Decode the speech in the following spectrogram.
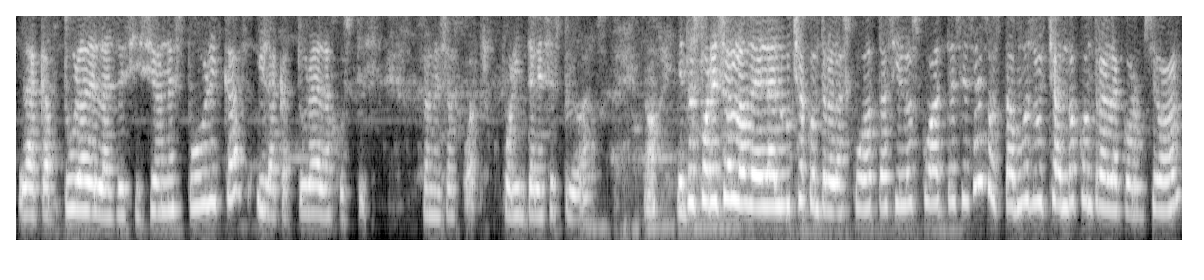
la captura de las decisiones públicas y la captura de la justicia. Son esas cuatro, por intereses privados. Y entonces, por eso lo de la lucha contra las cuotas y los cuates es eso, estamos luchando contra la corrupción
